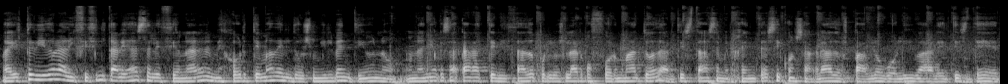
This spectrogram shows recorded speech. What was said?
Me habéis pedido la difícil tarea de seleccionar el mejor tema del 2021, un año que se ha caracterizado por los largos formatos de artistas emergentes y consagrados, Pablo Bolívar, Etis Dead,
